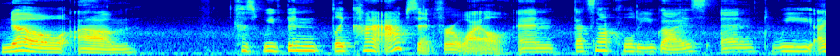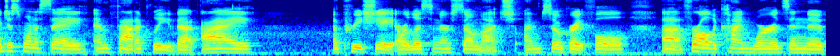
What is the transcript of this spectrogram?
know. Um, because we've been like kind of absent for a while and that's not cool to you guys and we i just want to say emphatically that i appreciate our listeners so much. I'm so grateful uh, for all the kind words and the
